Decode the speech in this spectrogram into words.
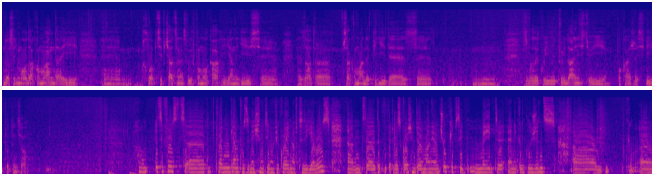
досить молода команда і е, хлопці вчаться на своїх помилках. Я надіюсь, е, завтра вся команда підійде з, з великою відповідальністю і покаже свій потенціал. Um, It's the first uh, training camp for the national team of Ukraine after the Euros, and uh, the- it was a question to Roman Yaremchuk if they made uh, any conclusions uh, uh,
